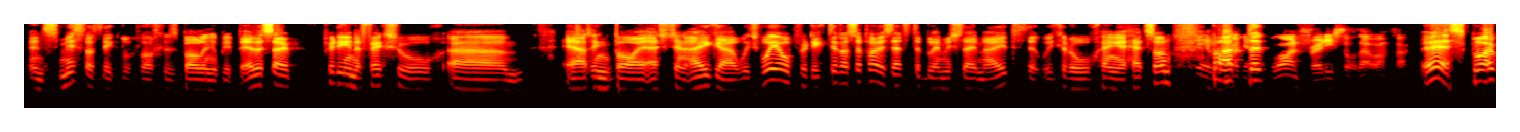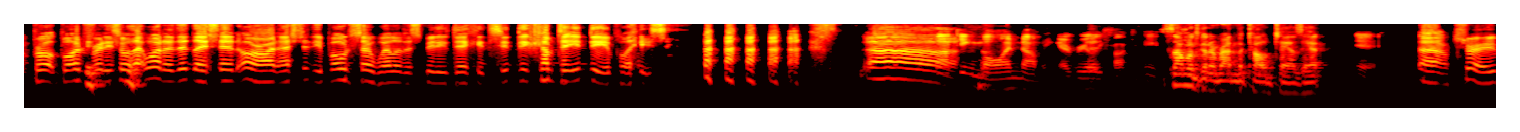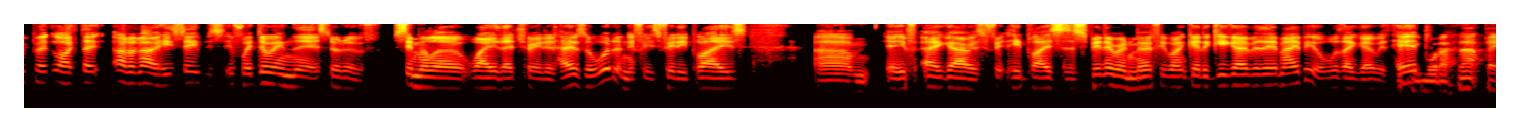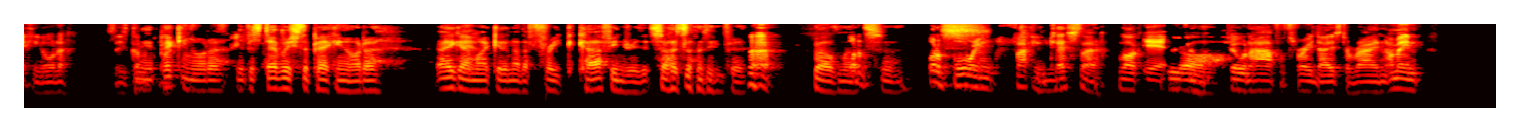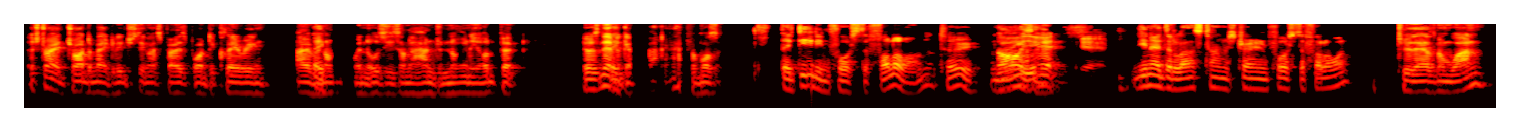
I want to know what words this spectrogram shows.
And Smith, I think, looked like he was bowling a bit better. So pretty ineffectual um, outing by Ashton Agar, which we all predicted. I suppose that's the blemish they made that we could all hang our hats on. Yeah, But fucking the- blind Freddy saw that one. Fuck. Yes, blind, blind, blind Freddie saw that one, and then they said, "All right, Ashton, you bowled so well at a spinning deck in Sydney. Come to India, please." Ah, fucking mind numbing. It really fucking is. Someone's going to run the cold towels out. Oh, true, but like they, I don't know. He seems if we're doing the sort of similar way they treated Hazlewood, and if he's fit, he plays. Um, if Agar is fit, he plays as a spinner, and Murphy won't get a gig over there, maybe, or will they go with Head? Pecking order. No, pecking order. So he's got Yeah, to pecking order. Pecking They've established the pecking order. Agar Yeah. might get another freak calf injury that sidelines him for order. 12 What a- months. What a boring fucking test, though. Like, Yeah. Oh. two and a half or three days to rain. I mean, Australia tried to make it interesting, I suppose, by declaring overnight when Aussie's on 190 odd, but it was never going to fucking happen, was it? They did enforce the follow on too. Oh, yeah. Yeah. You know the last time Australia enforced the follow on? 2001.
